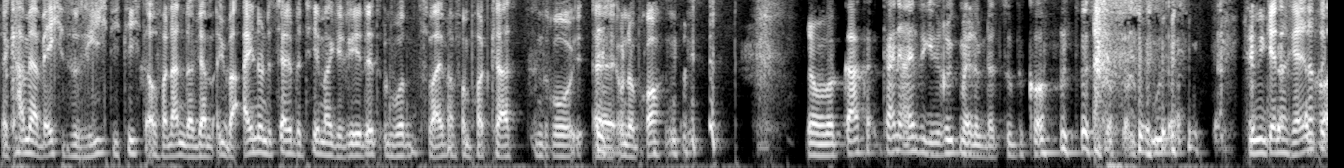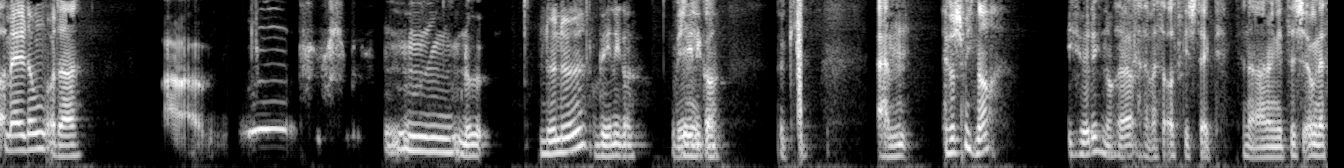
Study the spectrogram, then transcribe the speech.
da kam ja welche so richtig dicht aufeinander. Wir haben über ein und dasselbe Thema geredet und wurden zweimal vom Podcast-Intro äh, unterbrochen. Wir haben aber gar keine einzige Rückmeldung dazu bekommen. Das ist doch ganz gut. Kriegen wir generell eine Rückmeldung, oder? Ähm, nö. Nö, nö? Weniger. Weniger. Okay. Ähm, hörst du mich noch? Ich höre dich noch, ja. Ich habe was ausgesteckt. Keine Ahnung, jetzt ist irgendwas.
